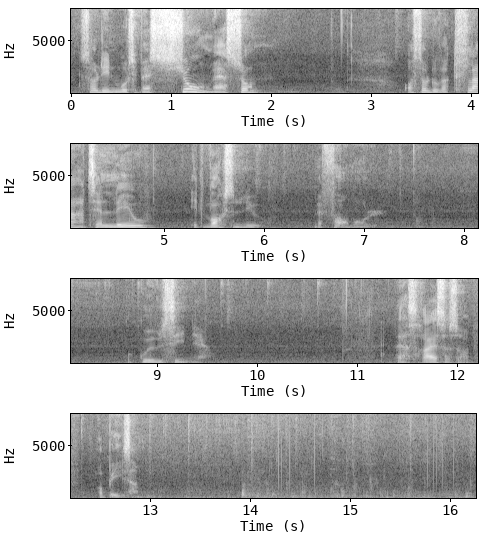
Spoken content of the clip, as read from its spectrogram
så vil din motivation være sund, og så vil du være klar til at leve et voksenliv med formål. Og Gud vil sige jer. Lad os rejse os op og bede sammen.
